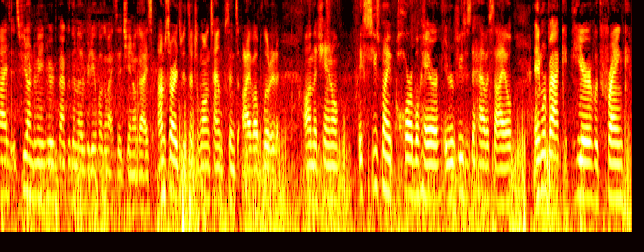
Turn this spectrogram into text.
Guys, it's Feud on Demand here, back with another video. Welcome back to the channel, guys. I'm sorry it's been such a long time since I've uploaded on the channel. Excuse my horrible hair, it refuses to have a style. And we're back here with Frank.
